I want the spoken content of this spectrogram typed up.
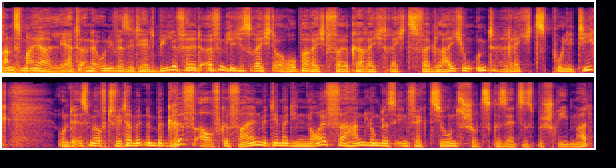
Franz Mayer lehrt an der Universität Bielefeld öffentliches Recht, Europarecht, Völkerrecht, Rechtsvergleichung und Rechtspolitik. Und er ist mir auf Twitter mit einem Begriff aufgefallen, mit dem er die Neuverhandlung des Infektionsschutzgesetzes beschrieben hat.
